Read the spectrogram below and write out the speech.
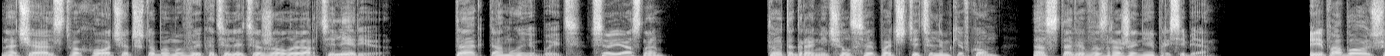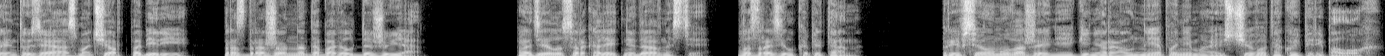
Начальство хочет, чтобы мы выкатили тяжелую артиллерию. Так тому и быть. Все ясно?» Тот ограничился почтительным кивком, оставив возражение при себе. «И побольше энтузиазма, черт побери!» — раздраженно добавил Дежуя. «По делу сорокалетней давности», — возразил капитан. «При всем уважении, генерал, не понимаю, с чего такой переполох».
